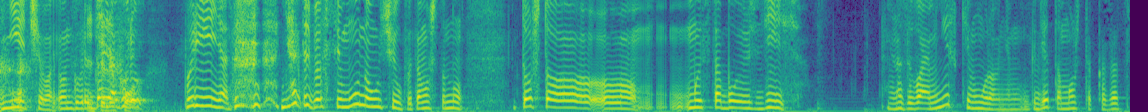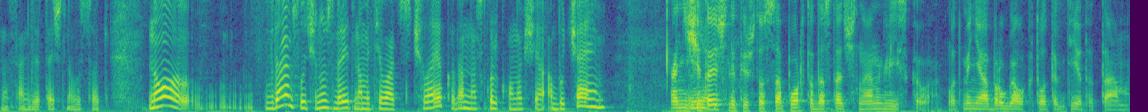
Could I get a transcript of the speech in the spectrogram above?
Нечего. И он говорит, да, я говорю, принят. Я тебя всему научу, потому что, ну, то, что э, мы с тобой здесь называем низким уровнем, где-то может оказаться на самом деле достаточно высоким. Но в данном случае нужно смотреть на мотивацию человека, да, насколько он вообще обучаем. А не И- считаешь ли ты, что саппорта достаточно английского? Вот меня обругал кто-то где-то там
